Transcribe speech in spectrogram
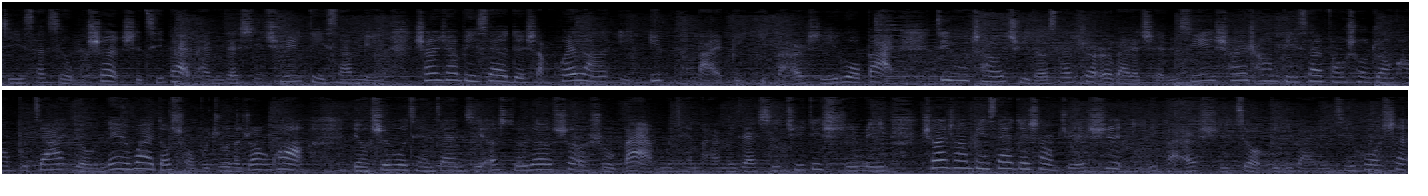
绩三十五胜十七败，排名在西区第三名。上一场比赛对上灰狼以一百比一百二十一落败，进入场取得三胜二败的成绩。上一场比赛防守状况不佳，有内外都守不住的状况。勇士目前战绩二十六胜二十五败，目前排名在西区第十名。上一场比赛对上爵士以一百二十九比一百零七获胜，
